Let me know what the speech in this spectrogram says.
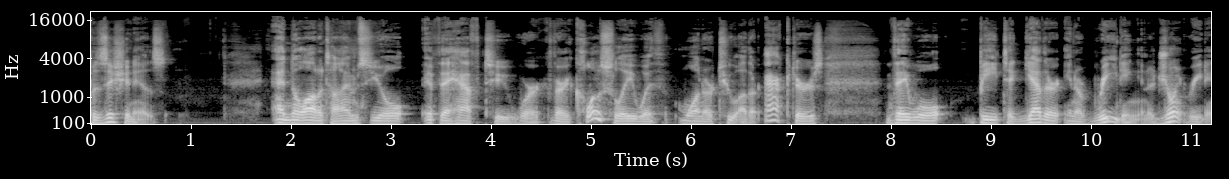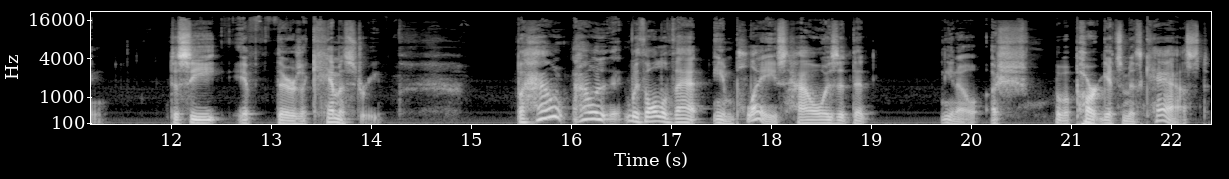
position is. And a lot of times you'll if they have to work very closely with one or two other actors, they will be together in a reading, in a joint reading to see if there's a chemistry. But how how with all of that in place, how is it that you know a, a part gets miscast?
